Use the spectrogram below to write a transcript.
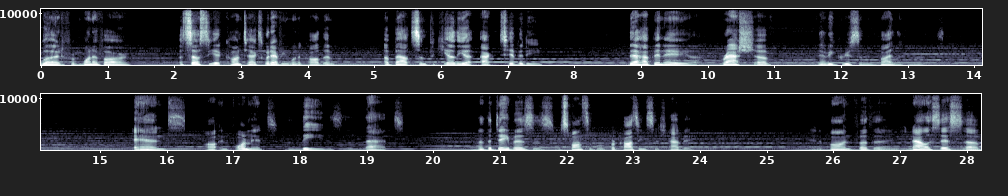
word from one of our associate contacts, whatever you want to call them, about some peculiar activity. There have been a uh, rash of very gruesome and violent murders. And our informant believes that one of the Devas is responsible for causing such havoc. And upon further analysis of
